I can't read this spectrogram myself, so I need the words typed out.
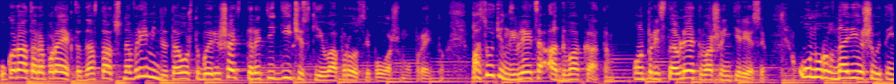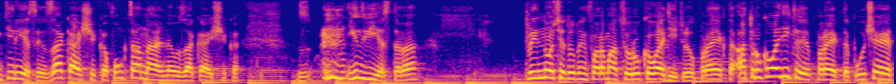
У куратора проекта достаточно времени для того, чтобы решать стратегические вопросы по вашему проекту. По сути, он является адвокатом. Он представляет ваши интересы. Он уравновешивает интересы заказчика, функционального заказчика, инвестора, приносит эту информацию руководителю проекта. От руководителя проекта получает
